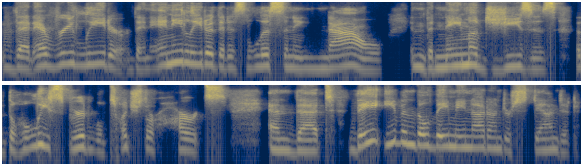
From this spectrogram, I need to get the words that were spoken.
that every leader, that any leader that is listening now, in the name of Jesus, that the Holy Spirit will touch their hearts and that they, even though they may not understand it,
